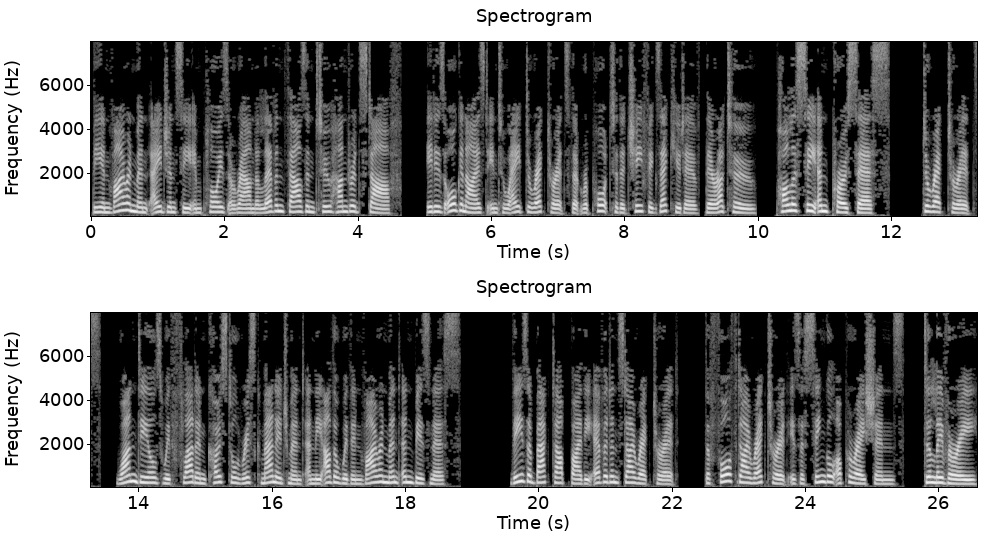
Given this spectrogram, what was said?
The Environment Agency employs around 11,200 staff. It is organized into eight directorates that report to the chief executive. There are two policy and process directorates. One deals with flood and coastal risk management and the other with environment and business. These are backed up by the Evidence Directorate. The fourth directorate is a single operations delivery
